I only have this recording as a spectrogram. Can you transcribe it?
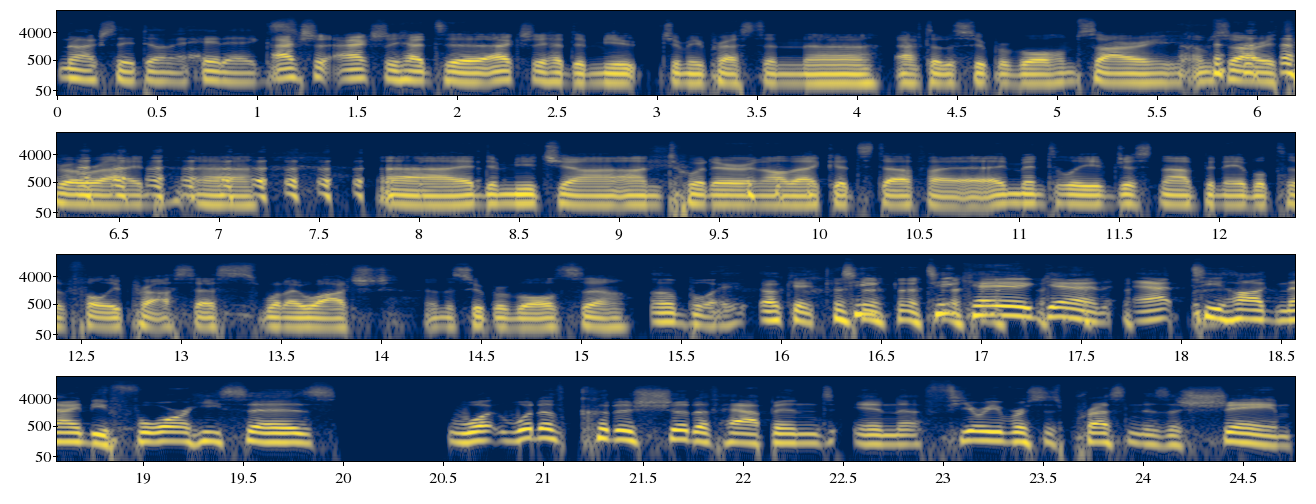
No, actually, I don't. I hate eggs. Actually, I actually had to actually had to mute Jimmy Preston uh, after the Super Bowl. I'm sorry. I'm sorry, Thrill Ride. Uh, uh, I had to mute you on, on Twitter and all that good stuff. I, I mentally have just not been able to fully process what I watched in the Super Bowl. So Oh boy. Okay. T- TK again at thog94. He says, "What would have, could have, should have happened in Fury versus Preston is a shame,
